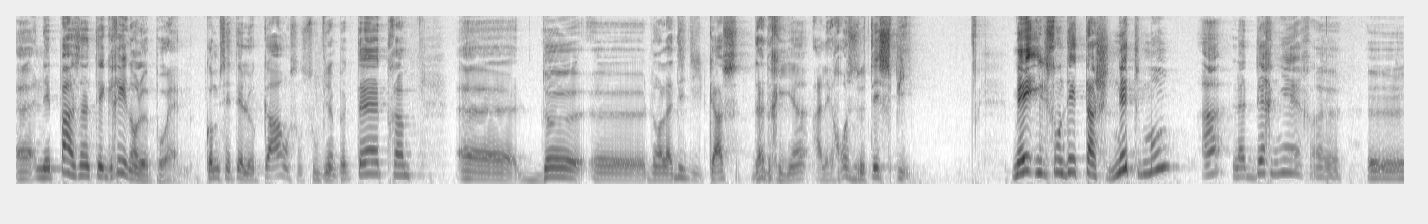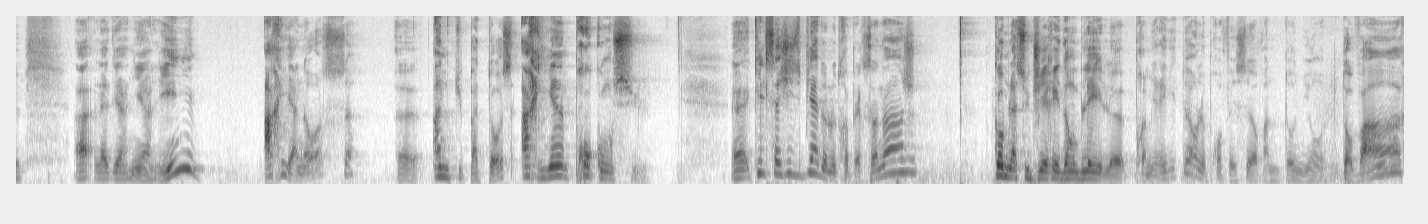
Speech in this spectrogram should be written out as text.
euh, n'est pas intégré dans le poème, comme c'était le cas, on s'en souvient peut-être, euh, de, euh, dans la dédicace d'Adrien à l'Héros de Thespie. Mais il s'en détache nettement à la dernière, euh, à la dernière ligne, Arianos, Antupatos, Arien proconsul. Qu'il s'agisse bien de notre personnage, comme l'a suggéré d'emblée le premier éditeur, le professeur Antonio Tovar,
